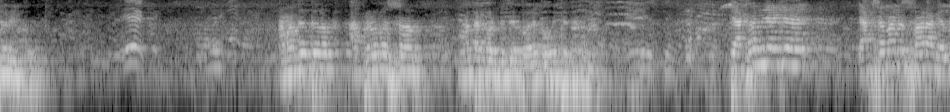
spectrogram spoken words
জড়িত। আমাদের তো আঠারো বছর নেতা কর্মীদের ঘরে ঘুমিতে দেন এখন যে একশো মানুষ মারা গেল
